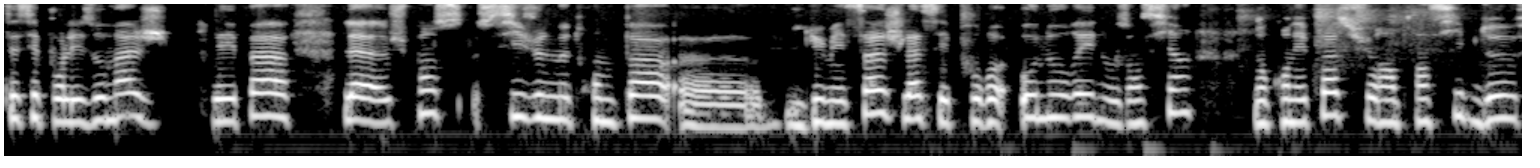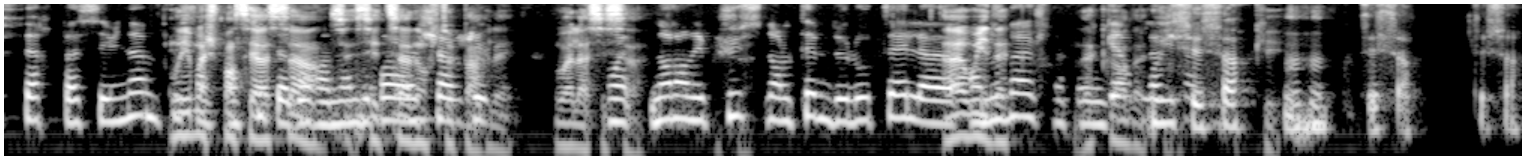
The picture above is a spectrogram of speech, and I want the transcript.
Tu sais, c'est pour les hommages. C'est pas, là, je pense, si je ne me trompe pas euh, du message, là, c'est pour honorer nos anciens. Donc, on n'est pas sur un principe de faire passer une âme. Oui, moi je pensais à ça. C'est c'est de ça dont je te parlais. Voilà, c'est Ouais. ça. Non, là, on est plus dans le thème de l'hôtel euh, Ah oui, en d'ac- hommage. Oui, c'est charge. ça. Mhm, C'est ça. C'est ça.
